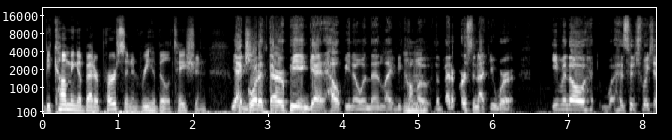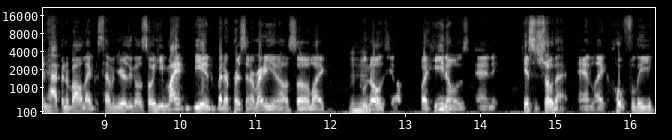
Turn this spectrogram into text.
becoming a better person and rehabilitation. yeah, go to therapy and get help, you know, and then like become Mm-hmm. a the better person that you were. Even though his situation happened about like seven years ago, so he might be a better person already, you know. So like Mhm. who knows, you know? But he knows, and he has to show that, and like hopefully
